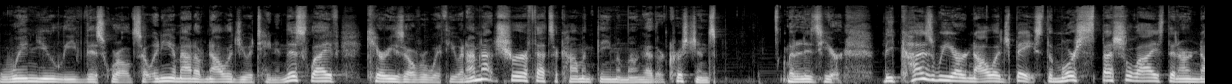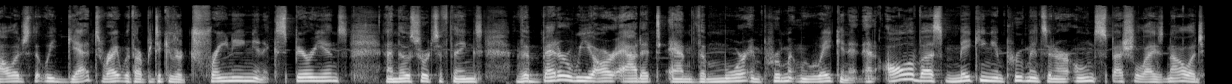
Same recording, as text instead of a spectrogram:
when you leave this world. So any amount of knowledge you attain in this life carries over with you. And I'm not sure if that's a common theme among other Christians but it is here. Because we are knowledge based, the more specialized in our knowledge that we get, right, with our particular training and experience and those sorts of things, the better we are at it and the more improvement we make in it. And all of us making improvements in our own specialized knowledge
